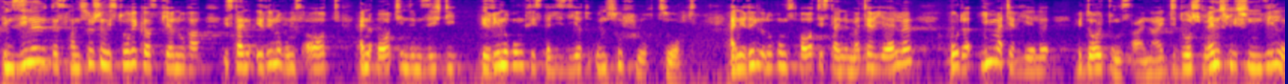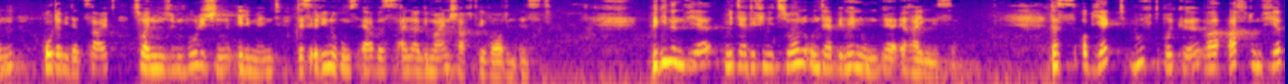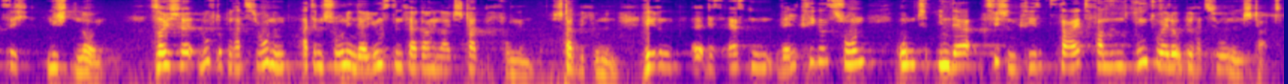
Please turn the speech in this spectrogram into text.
Im Sinne des französischen Historikers Pierre Nora ist ein Erinnerungsort ein Ort, in dem sich die Erinnerung kristallisiert und Zuflucht sucht. Ein Erinnerungsort ist eine materielle oder immaterielle Bedeutungseinheit, die durch menschlichen Willen oder mit der Zeit zu einem symbolischen Element des Erinnerungserbes einer Gemeinschaft geworden ist. Beginnen wir mit der Definition und der Benennung der Ereignisse. Das Objekt Luftbrücke war 48 nicht neu. Solche Luftoperationen hatten schon in der jüngsten Vergangenheit stattgefunden, stattgefunden während äh, des Ersten Weltkrieges schon und in der Zwischenkriegszeit fanden punktuelle Operationen statt.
